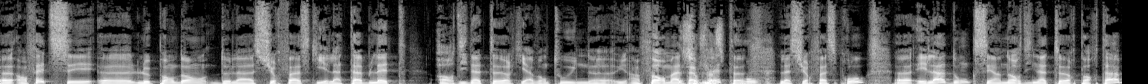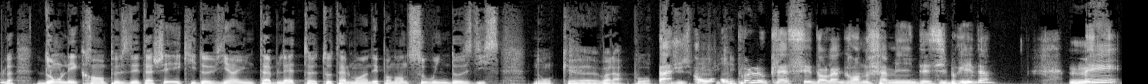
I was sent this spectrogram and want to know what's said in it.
en fait, c'est le pendant de la Surface qui est la tablette ordinateur qui est avant tout une, un format tablette, la Surface Pro. et là donc c'est un ordinateur portable dont l'écran peut se détacher et qui devient une tablette totalement indépendante sous Windows 10. Donc voilà pour bah, juste. on peut le classer dans la grande famille des hybrides, mais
